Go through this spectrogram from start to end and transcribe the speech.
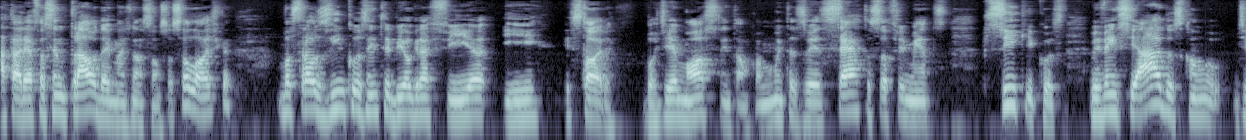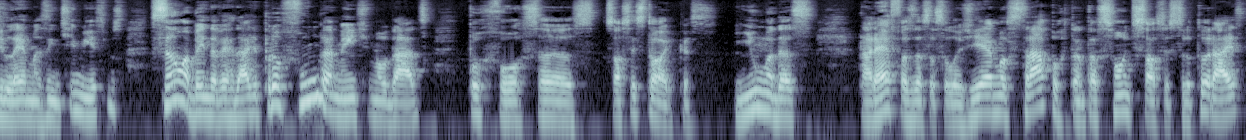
a tarefa central da imaginação sociológica, mostrar os vínculos entre biografia e história. Bourdieu mostra, então, como muitas vezes certos sofrimentos psíquicos vivenciados como dilemas intimíssimos são, a bem da verdade, profundamente moldados por forças sociohistóricas. E uma das tarefas da sociologia é mostrar, portanto, as fontes socioestruturais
